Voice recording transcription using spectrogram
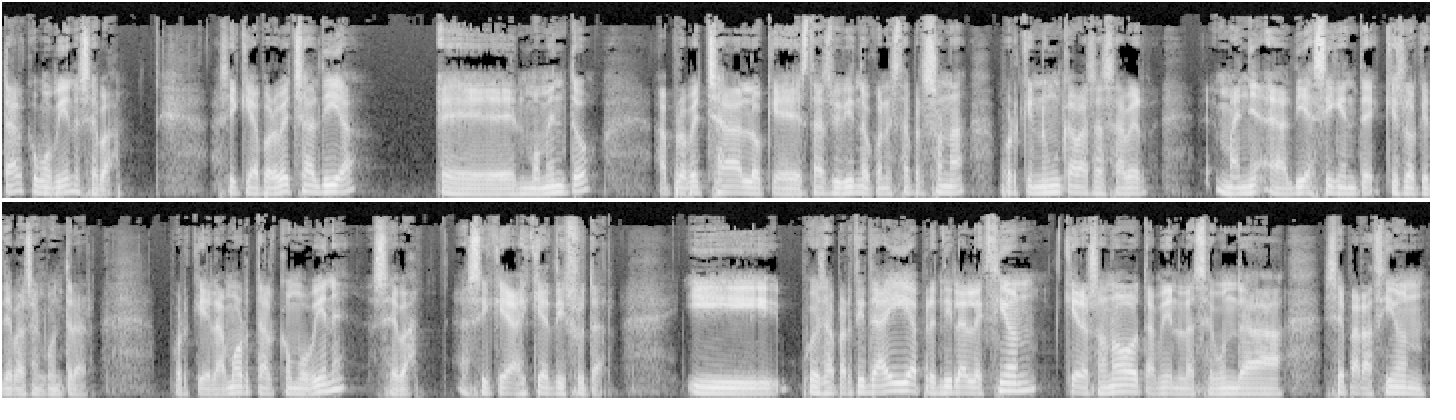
tal como viene se va. Así que aprovecha el día, eh, el momento, aprovecha lo que estás viviendo con esta persona, porque nunca vas a saber mañana, al día siguiente qué es lo que te vas a encontrar. Porque el amor tal como viene se va. Así que hay que disfrutar. Y pues a partir de ahí aprendí la lección, quieras o no, también la segunda separación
